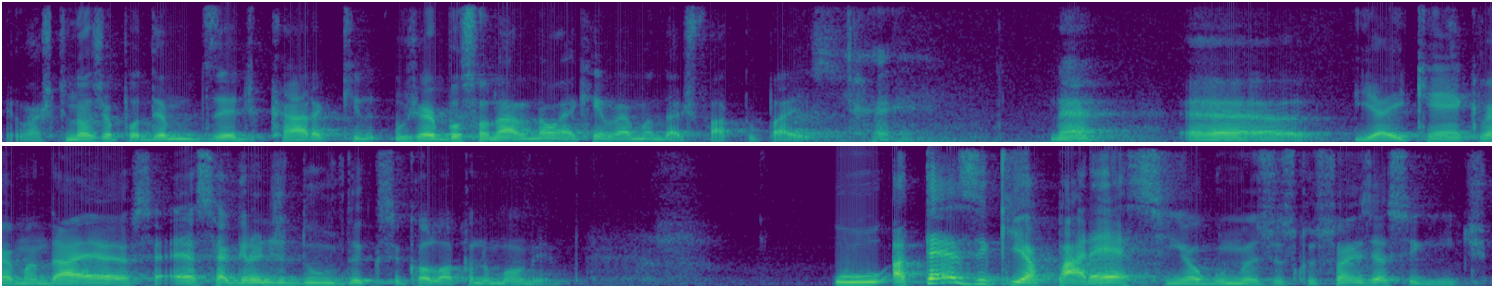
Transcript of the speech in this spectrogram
Eu acho que nós já podemos dizer de cara que o Jair Bolsonaro não é quem vai mandar de fato no país. né? É, e aí quem é que vai mandar, essa, essa é a grande dúvida que se coloca no momento. O, a tese que aparece em algumas discussões é a seguinte,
